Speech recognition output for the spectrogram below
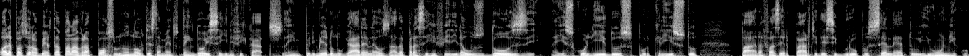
Olha, pastor Alberto, a palavra apóstolo no Novo Testamento tem dois significados. Em primeiro lugar, ela é usada para se referir aos doze né, escolhidos por Cristo para fazer parte desse grupo seleto e único.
